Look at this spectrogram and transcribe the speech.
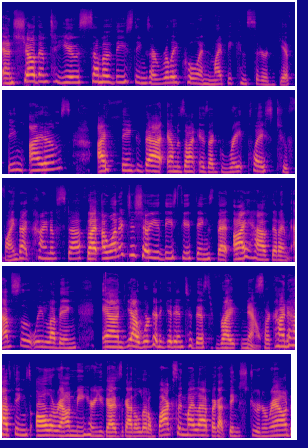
and show them to you. Some of these things are really cool and might be considered gifting items. I think that Amazon is a great place to find that kind of stuff. But I wanted to show you these few things that I have that I'm absolutely loving. And yeah, we're going to get into this right now. So I kind of have things all around me here. You guys got a little box in my lap. I got things strewn around.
